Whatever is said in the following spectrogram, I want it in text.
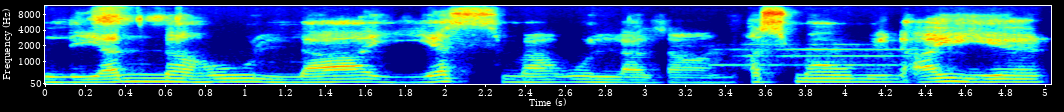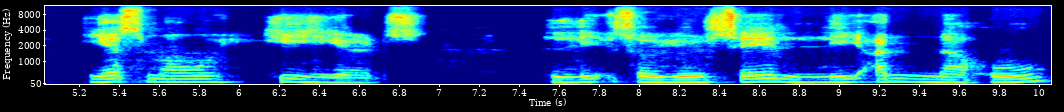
لأنه لا يسمع الأذان أسمع mean I hear يسمع he hears so you say لأنه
